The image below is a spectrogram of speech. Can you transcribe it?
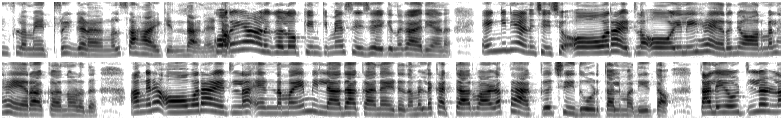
ഇൻഫ്ലമേറ്ററി ഘടകങ്ങൾ സഹായിക്കുന്നതാണ് കുറെ ആളുകളൊക്കെ എനിക്ക് മെസ്സേജ് അയക്കുന്ന കാര്യമാണ്. എങ്ങനെയാണ് ചേച്ചി ഓവറായിട്ടുള്ള ഓയിലി ഹെയർ നോർമൽ ഹെയർ ആക്കുക എന്നുള്ളത്? അങ്ങനെ ഓവറായിട്ടുള്ള എണ്ണമയം ഇല്ലാതാക്കാനായിട്ട് നമ്മളുടെ കറ്റാർവാഴ പാക്ക് ചെയ്തു കൊടുത്താൽ മതി കേട്ടോ. തലയോട്ടിലുള്ള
